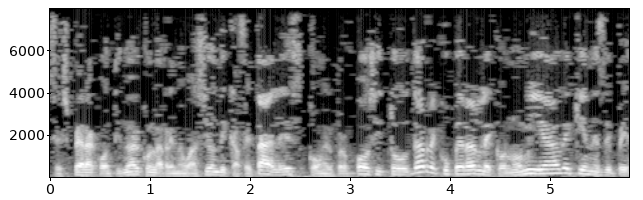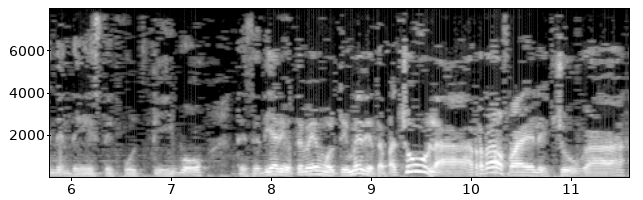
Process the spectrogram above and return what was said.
Se espera continuar con la renovación de cafetales con el propósito de recuperar la economía de quienes dependen de este cultivo. Desde Diario TV Multimedia Tapachula, Rafael Lechuga.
